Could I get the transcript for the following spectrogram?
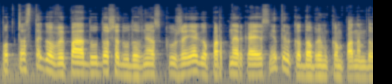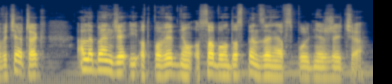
Podczas tego wypadu doszedł do wniosku, że jego partnerka jest nie tylko dobrym kompanem do wycieczek, ale będzie i odpowiednią osobą do spędzenia wspólnie życia.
